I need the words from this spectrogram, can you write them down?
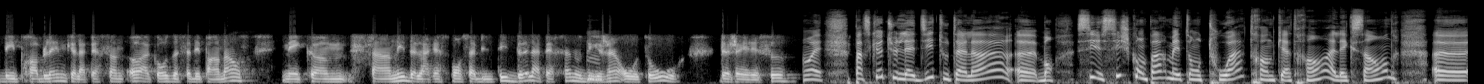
des problèmes que la personne a à cause de sa dépendance, mais comme ça en est de la responsabilité de la personne ou des mm. gens autour de gérer ça. Ouais, parce que tu l'as dit tout à l'heure. Euh, bon, si, si je compare, mettons toi, 34 ans, Alexandre, euh,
